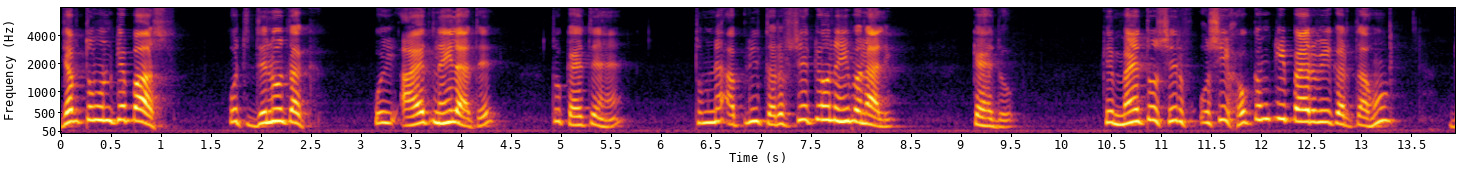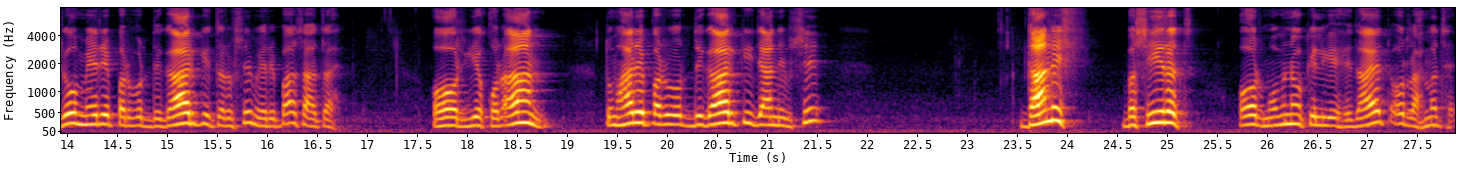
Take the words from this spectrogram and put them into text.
جب تم ان کے پاس کچھ دنوں تک کوئی آیت نہیں لاتے، تو کہتے ہیں، تم نے اپنی طرف سے کیوں نہیں بنا لی؟ کہہ دو کہ میں تو صرف اسی حکم کی پیروی کرتا ہوں جو میرے پروردگار کی طرف سے میرے پاس آتا ہے۔ اور یہ قرآن تمہارے پروردگار کی جانب سے دانش، بصیرت اور مومنوں کے لیے ہدایت اور رحمت ہے۔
